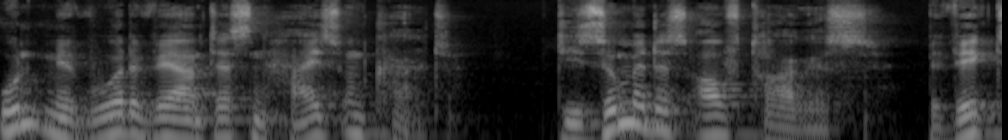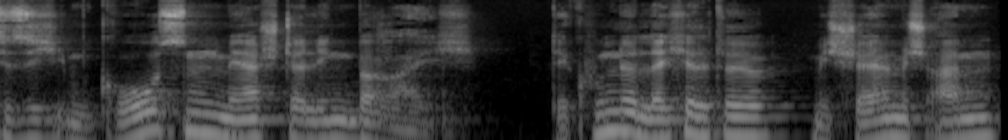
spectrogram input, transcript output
und mir wurde währenddessen heiß und kalt. Die Summe des Auftrages bewegte sich im großen mehrstelligen Bereich. Der Kunde lächelte mich schelmisch an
